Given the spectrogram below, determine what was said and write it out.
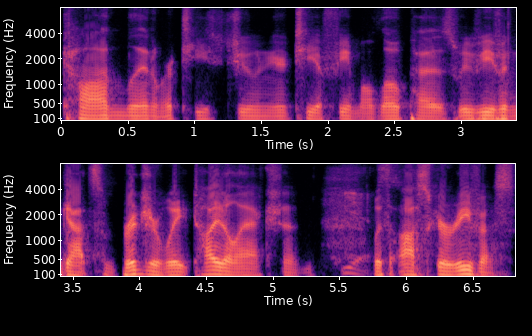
Conlan, Ortiz Jr., Teofimo Lopez. We've even got some Bridgerweight title action Yes. with Oscar Rivas.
